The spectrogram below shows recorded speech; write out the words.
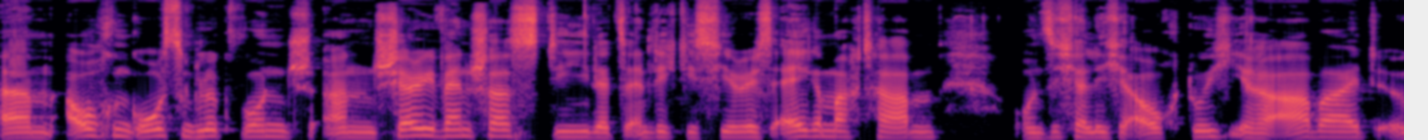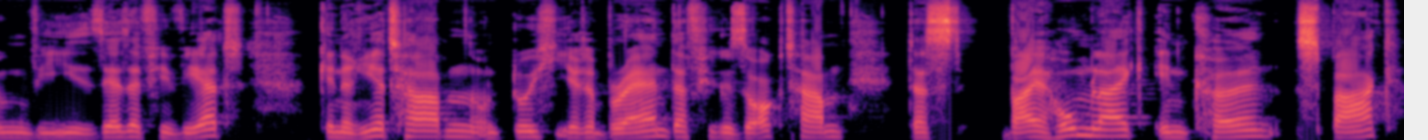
Ähm, auch einen großen Glückwunsch an Sherry Ventures, die letztendlich die Series A gemacht haben und sicherlich auch durch ihre Arbeit irgendwie sehr, sehr viel Wert generiert haben und durch ihre Brand dafür gesorgt haben, dass bei Homelike in Köln Spark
